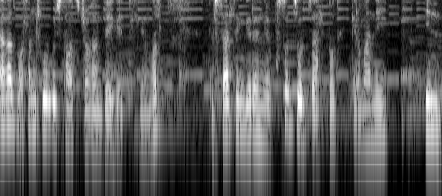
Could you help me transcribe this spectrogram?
Ягаад боломжгүй гэж тооцож байгаа юм бэ гэх юм бол Версалийн гэрээний бусад зүйл залтууд Германы энэ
